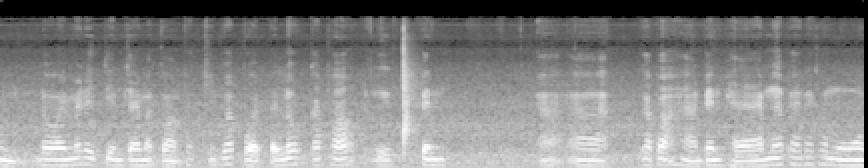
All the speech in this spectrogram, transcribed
ล โดยไม่ได้เตรียมใจมาก่อนเพราะคิดว่าป่วยเป็นโรคกระเพาะหรือเป็นกระเพาะอาหารเป็นแผลเมื่อแพทย์ให้ข้อมูล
